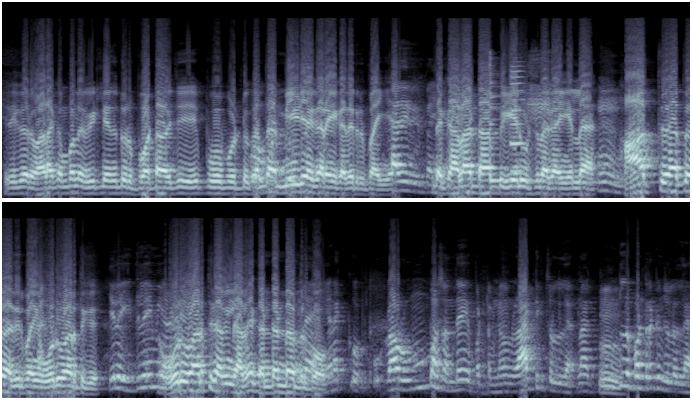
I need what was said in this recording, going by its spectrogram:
இதுக்கு ஒரு வழக்கம் போல வீட்ல இருந்துட்டு ஒரு போட்டா வச்சு பூ போட்டு வந்தா மீடியாக்காரங்க கதறி இருப்பாங்க. இந்த கலா டாபிக் உட்லாக்காங்கல்ல ம். ஆத்து ஆத்து அதிர்ப்பாங்க ஒரு வாரத்துக்கு. இல்ல இதுலயுமே ஒரு வாரத்துக்கு அவங்க அதே இருக்கும் எனக்கு ஒரு- நான் ரொம்ப சந்தேகப்பட்டேன். நான் லாட்டிக் சொல்லல. நான் கிண்டல் பண்றேன்னு சொல்லல.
